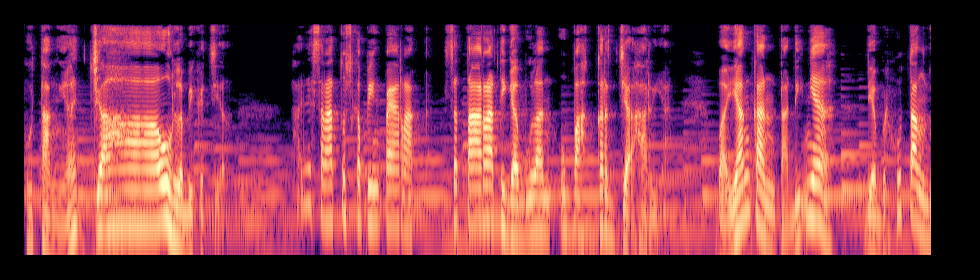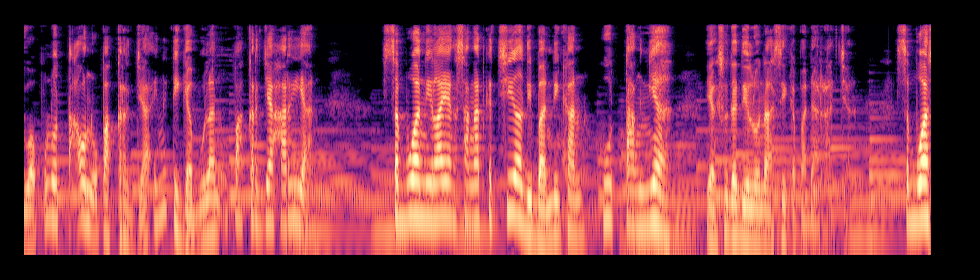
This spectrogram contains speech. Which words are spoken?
Hutangnya jauh lebih kecil. Hanya 100 keping perak, setara tiga bulan upah kerja harian. Bayangkan tadinya dia berhutang 20 tahun upah kerja, ini tiga bulan upah kerja harian. sebuah nilai yang sangat kecil dibandingkan hutangnya yang sudah dilunasi kepada raja. Sebuah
